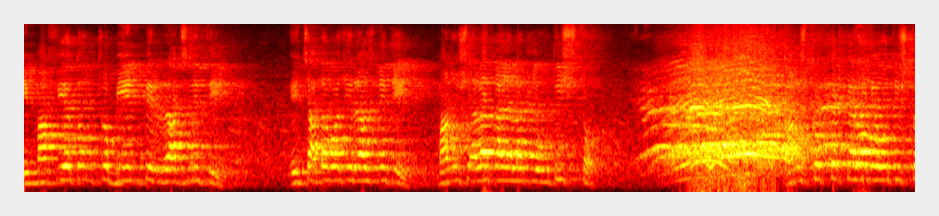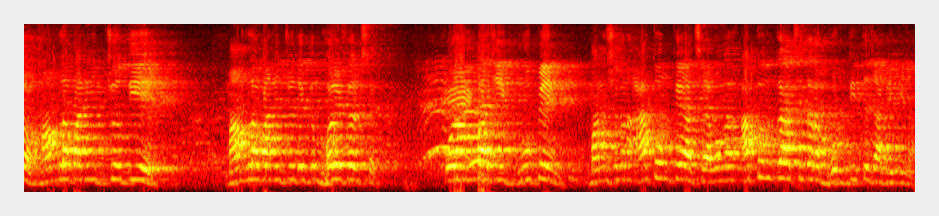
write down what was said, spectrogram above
এই মাফিয়াতন্ত্র বিএনপির রাজনীতি এই চাঁদাবাজির রাজনীতি মানুষ এলাকায় এলাকায় অতিষ্ঠ মানুষ প্রত্যেকটা এলাকায় অতিষ্ঠ মামলা বাণিজ্য দিয়ে মামলা বাণিজ্য দিয়ে একদম ভরে ফেলছে। কোরআনবাজি গ্রুপিং মানুষ এখন আতঙ্কে আছে এবং আতঙ্কে আছে তারা ভোট দিতে যাবে কিনা।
